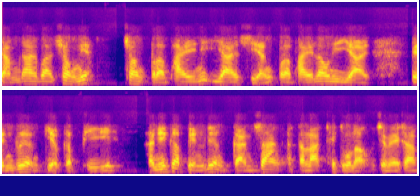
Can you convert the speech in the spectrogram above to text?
จำได้ว่าช่องเนี้ยช่องประภัยนิยายเสียงประภัยเล่านิยายเป็นเรื่องเกี่ยวกับผีอันนี้ก็เป็นเรื่องการสร้างอัตลักษณ์ให้ตัวเราใช่ไหมครับ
